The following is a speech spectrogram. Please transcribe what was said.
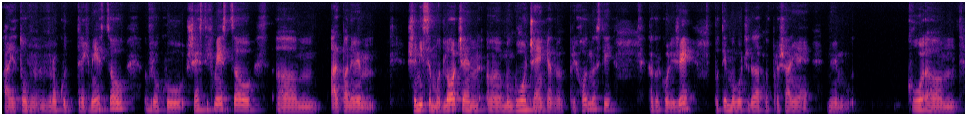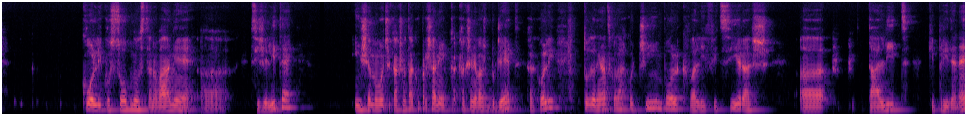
ali je to v, v roku treh mesecev, v roku šestih mesecev, um, ali pa ne vem, še nisem odločen, um, mogoče enkrat v prihodnosti, kakorkoli že. Potem mogoče dodatno vprašanje, vem, ko, um, koliko sobno stanovanje uh, si želite. In še mogoče kakšno tako vprašanje, kakšen je vaš budžet, karkoli, to, da dejansko lahko čim bolj kvalificiraš uh, ta lead, ki pride. Ne?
